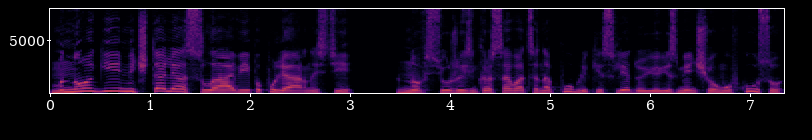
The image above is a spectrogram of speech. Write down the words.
Многие мечтали о славе и популярности, но всю жизнь красоваться на публике, следуя ее изменчивому вкусу,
